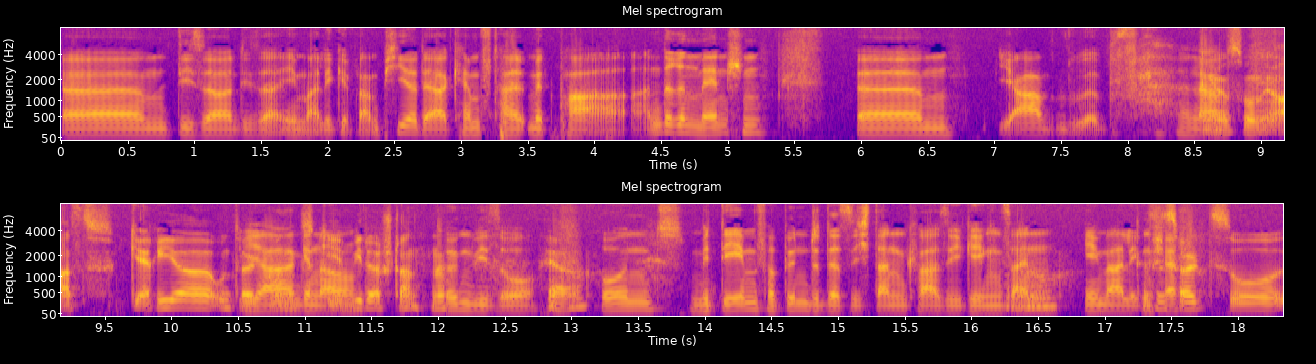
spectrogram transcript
ähm, dieser, dieser ehemalige Vampir, der kämpft halt mit paar anderen Menschen. Ähm, ja, pf, Ja, so eine Art Guerilla-Untergrund, Ja, genau. Widerstand. Ne? irgendwie so. Ja. Und mit dem verbündet er sich dann quasi gegen seinen Ja. ehemaligen Das Chef. ist halt so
